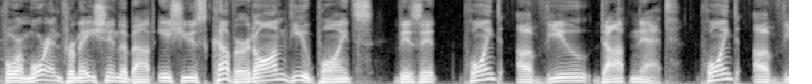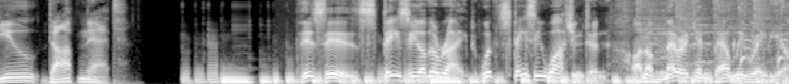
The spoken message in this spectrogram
For more information about issues covered on Viewpoints, visit pointofview.net. Pointofview.net. This is Stacy on the Right with Stacy Washington on American Family Radio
